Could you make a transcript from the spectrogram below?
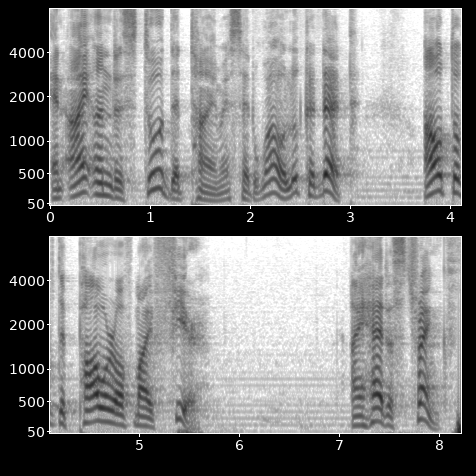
And I understood that time. I said, wow, look at that. Out of the power of my fear, I had a strength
